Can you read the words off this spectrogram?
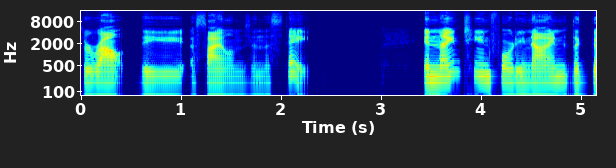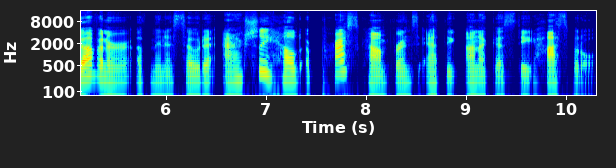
throughout the asylums in the state. In 1949, the governor of Minnesota actually held a press conference at the Anoka State Hospital.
